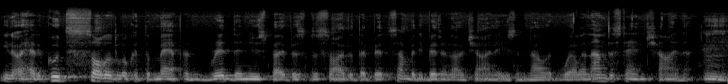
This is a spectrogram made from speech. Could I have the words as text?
You know, had a good solid look at the map and read their newspapers and decided that bet somebody better know Chinese and know it well and understand China. Mm.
